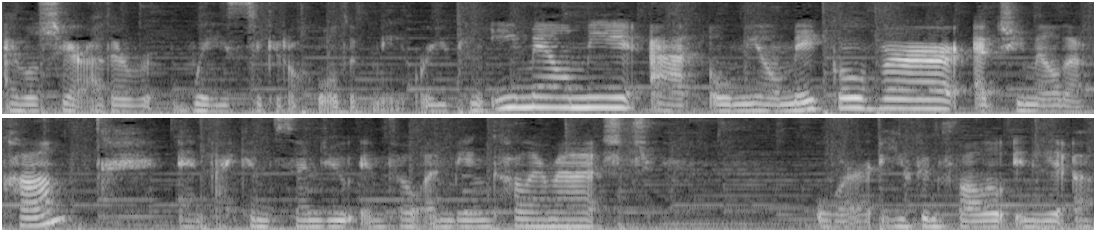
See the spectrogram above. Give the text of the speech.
I will share other ways to get a hold of me. Or you can email me at omiomakeover at gmail.com and I can send you info on being color matched or you can follow any of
